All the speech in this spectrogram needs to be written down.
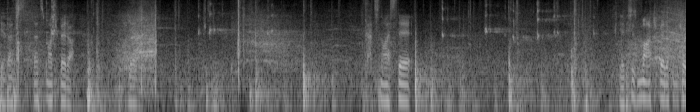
Yeah, that's that's much better. Yeah. That's nice there. This is much better from Chou.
